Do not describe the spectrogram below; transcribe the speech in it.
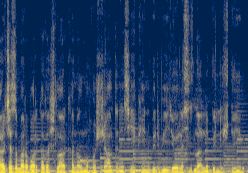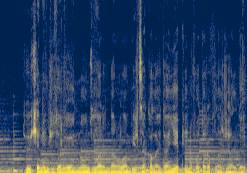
Herkese merhaba arkadaşlar kanalıma hoş geldiniz. Yepyeni bir video ile sizlerle birlikteyim. Türkiye'nin güzel ve ünlü oyuncularından olan bir Zakalay'dan yepyeni fotoğraflar geldi.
